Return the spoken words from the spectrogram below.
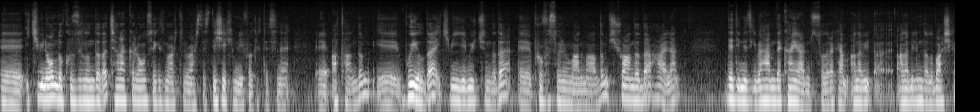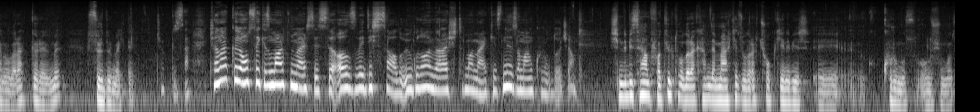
E, 2019 yılında da Çanakkale 18 Mart Üniversitesi Diş Hekimliği Fakültesi'ne e, atandım. E, bu yılda 2023 yılında da e, profesör ünvanımı aldım. Şu anda da halen dediğiniz gibi hem dekan yardımcısı olarak hem ana, ana bilim dalı başkanı olarak görevimi sürdürmekteyim. Çok güzel. Çanakkale 18 Mart Üniversitesi Ağız ve Diş Sağlığı Uygulama ve Araştırma Merkezi ne zaman kuruldu hocam? Şimdi biz hem fakülte olarak hem de merkez olarak çok yeni bir e, kurumuz, oluşumuz.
